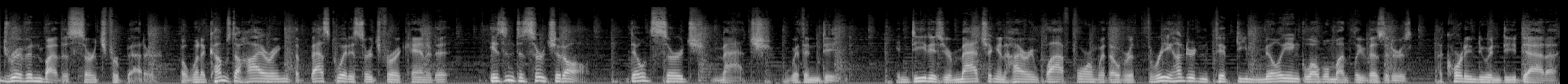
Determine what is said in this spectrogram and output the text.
driven by the search for better. But when it comes to hiring, the best way to search for a candidate isn't to search at all. Don't search match with Indeed. Indeed is your matching and hiring platform with over 350 million global monthly visitors, according to Indeed data,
